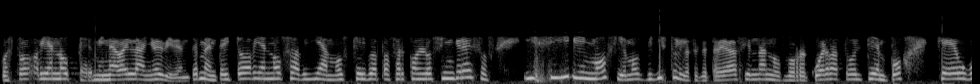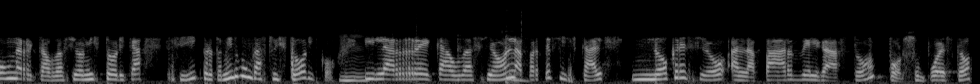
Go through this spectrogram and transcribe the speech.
pues todavía no terminaba el año, evidentemente, y todavía no sabíamos qué iba a pasar con los ingresos. Y sí vimos y hemos visto, y la Secretaría de Hacienda nos lo recuerda todo el tiempo, que hubo una recaudación histórica, sí, pero también hubo un gasto histórico. Y la recaudación, la parte fiscal, no creció a la par del gasto, por supuesto.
